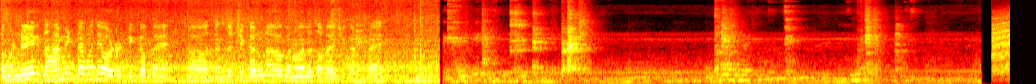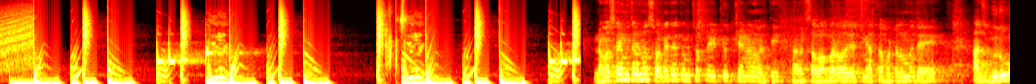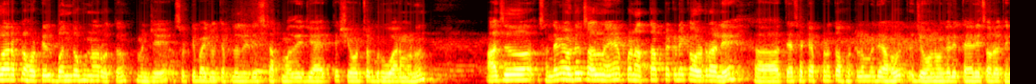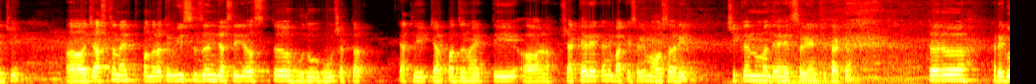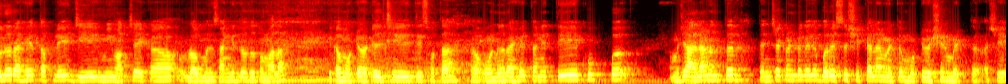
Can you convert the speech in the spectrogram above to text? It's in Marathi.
तर मंडळी एक दहा मिनिटामध्ये ऑर्डर पिकअप आहे. त्यांचं चिकन बनवायला चालू आहे चिकन फ्राय नमस्कार मित्रांनो स्वागत आहे तुमचं आपल्या यूट्यूब चॅनलवरती सव्वा बारा वाजत मी आता हॉटेलमध्ये आहे. आज गुरुवार आपलं हॉटेल बंद होणार होतं. म्हणजे सुट्टी पाहिजे होती आपल्या लेडीज स्टाफमध्ये जे आहेत ते शेवटचं गुरुवार म्हणून. आज संध्याकाळी हॉटेल चालू नाही पण आत्ता आपल्याकडे एक ऑर्डर आले त्यासाठी आपण आता हॉटेलमध्ये आहोत. जेवण वगैरे तयारी चालू आहे त्यांची. जास्त नाहीत पंधरा ते वीस जण जास्तीत जास्त होऊ होऊ शकतात. त्यातले एक चार पाच जण आहेत ते शाकाहारी आहेत आणि बाकी सगळे मांसाहारी. चिकनमध्ये आहेत सगळ्यांची ताटं. तर रेग्युलर आहेत आपले जे मी मागच्या एका ब्लॉगमध्ये सांगितलं होतं तुम्हाला. एका मोठ्या हॉटेलचे ते स्वतः ओनर आहेत आणि ते खूप म्हणजे आल्यानंतर त्यांच्याकडनं काही ते बरेचसं शिकायला मिळतं मोटिवेशन भेटतं असे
